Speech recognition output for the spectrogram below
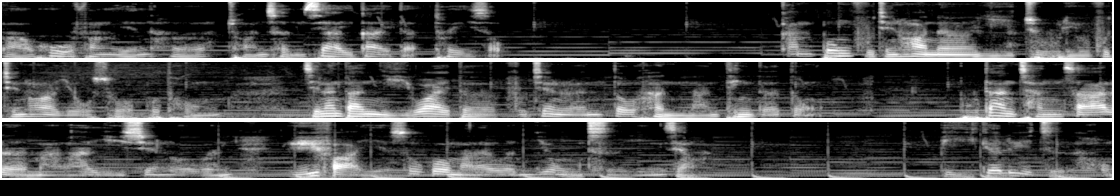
保护方言和传承下一代的推手。甘崩福建话呢，与主流福建话有所不同。吉兰丹以外的福建人都很难听得懂，不但掺杂了马来语、暹罗文，语法也受过马来文用词影响。比个例子，红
